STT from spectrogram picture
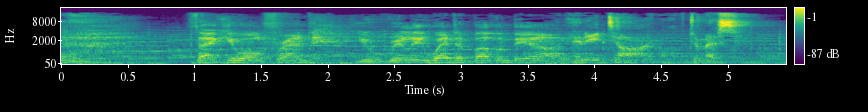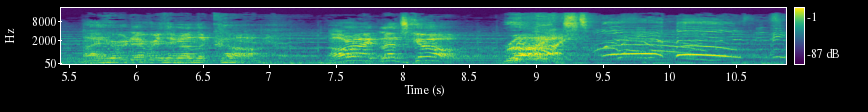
Thank you, old friend. You really went above and beyond. Anytime, Optimus. I heard everything on the comm. All right, let's go. Right! They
